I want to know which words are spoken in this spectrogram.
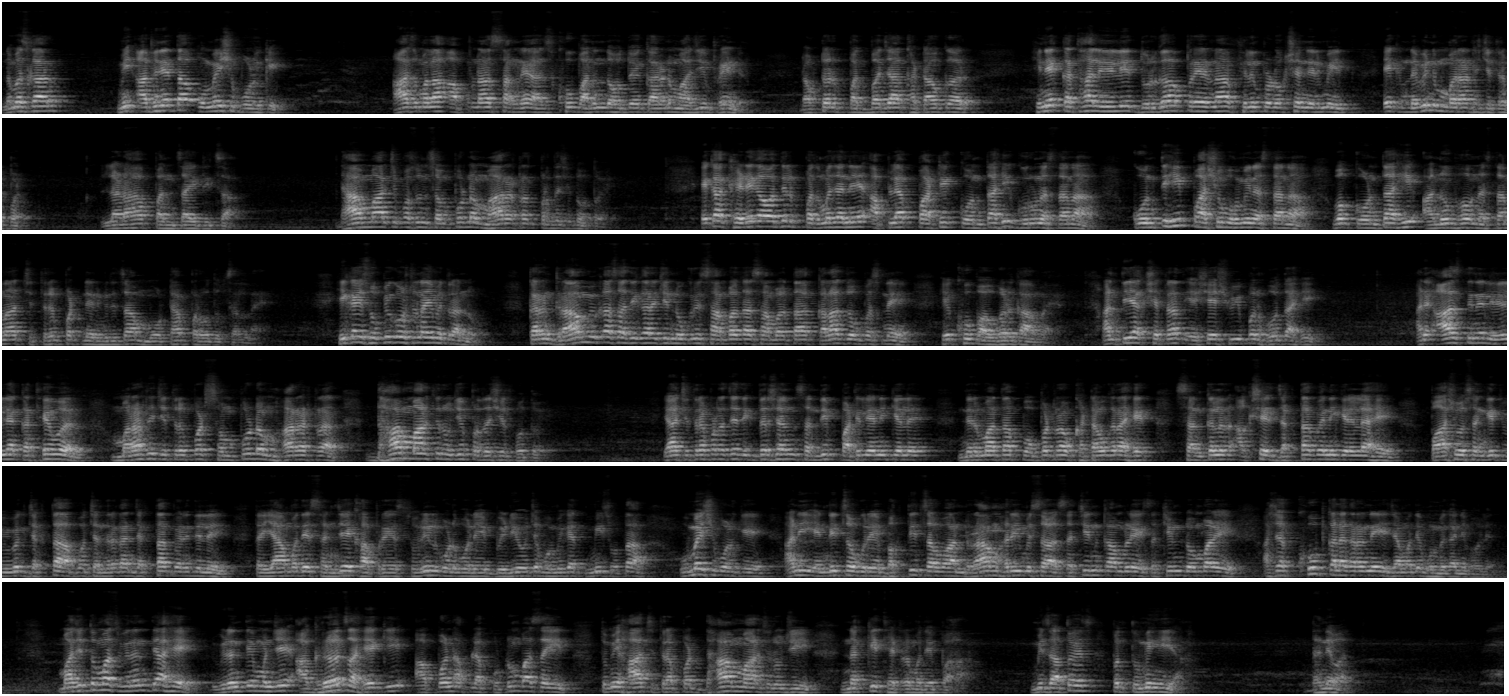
नमस्कार मी अभिनेता उमेश बोळके आज मला आपणास सांगण्यास खूप आनंद होतोय कारण माझी फ्रेंड डॉक्टर पद्मजा खटावकर हिने कथा लिहिलेली दुर्गा प्रेरणा फिल्म प्रोडक्शन निर्मित एक नवीन मराठी चित्रपट लढा पंचायतीचा. दहा मार्चपासून संपूर्ण महाराष्ट्रात प्रदर्शित होतोय. एका खेडेगावातील पद्मजाने आपल्या पाठी कोणताही गुरु नसताना कोणतीही पार्श्वभूमी नसताना व कोणताही अनुभव नसताना चित्रपट निर्मितीचा मोठा पर्वत उचललाय. ही काही सोपी गोष्ट नाही मित्रांनो. कारण ग्रामविकास अधिकाऱ्याची नोकरी सांभाळता सांभाळता कला जोपासणे हे खूप अवघड काम आहे. आणि ती या क्षेत्रात यशस्वी पण होत आहे. आणि आज तिने लिहिलेल्या कथेवर मराठी चित्रपट संपूर्ण महाराष्ट्रात दहा मार्च रोजी प्रदर्शित होतोय. या चित्रपटाचे दिग्दर्शन संदीप पाटील यांनी केले. निर्माता पोपटराव खटावकर आहेत. संकलन अक्षय जगताप यांनी केलेलं आहे. पार्श्वसंगीत विवेक जगताप व चंद्रकांत जगताप यांनी दिले. तर यामध्ये संजय खापरे सुनील गोडबोले बीडीओच्या भूमिकेत मी स्वतः उमेश बोळके आणि एन डी चौगरे भक्ती चव्हाण राम हरी मिसाळ सचिन कांबळे सचिन डोंबाळे अशा खूप कलाकारांनी याच्यामध्ये भूमिका निभावल्या. माझी तुम्हाला विनंती आहे विनंती म्हणजे आग्रहच आहे की आपण आपल्या कुटुंबासहित तुम्ही हा चित्रपट दहा मार्च रोजी नक्की थिएटरमध्ये पहा. मी जातोयच पण तुम्हीही या. धन्यवाद.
